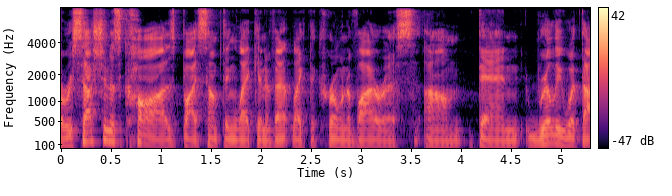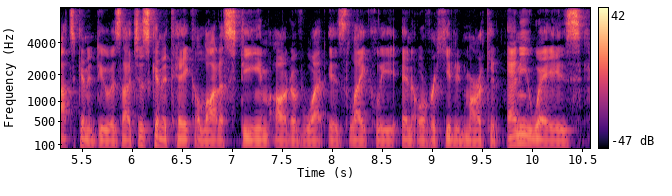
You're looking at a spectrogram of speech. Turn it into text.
a recession is caused by something like an event like the coronavirus, um, then really what that's going to do is that's just going to take a lot of steam out of what is likely an overheated market, anyways,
